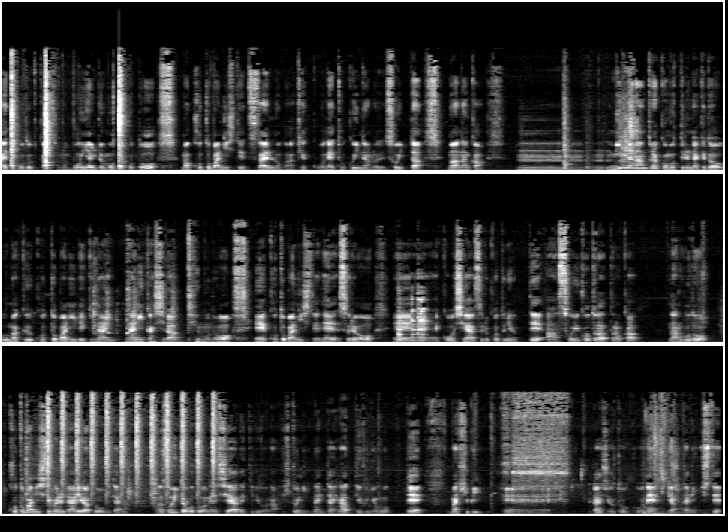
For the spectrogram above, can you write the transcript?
えたこととか、そのぼんやりと思ったことを、まあ言葉にして伝えるのが結構ね、得意なので、そういった、まあなんか、うーん、みんななんとなく思ってるんだけど、うまく言葉にできない何かしらっていうものを、えー言葉にしてね、それを、えーこうシェアすることによって、あ、そういうことだったのか、なるほど、言葉にしてくれてありがとう、みたいな、ま、そういったことをね、シェアできるような人になりたいなっていうふうに思って、まあ日々、えーラジオトークをね、やったりして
